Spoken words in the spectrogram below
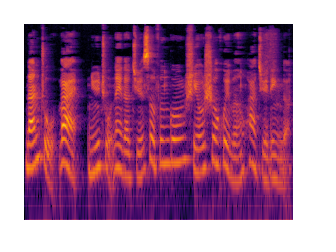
男主外女主内的角色分工是由社会文化决定的。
